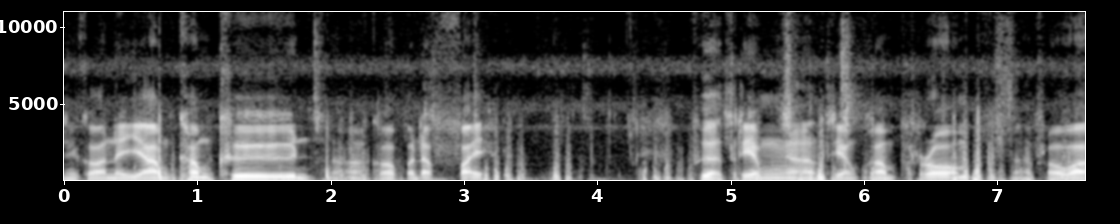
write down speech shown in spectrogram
นี่ก็ในยามค่ำคืนนะก็ประดับไฟ เพื่อเตรียมงานเตรียมความพร้อมนะเพราะว่า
